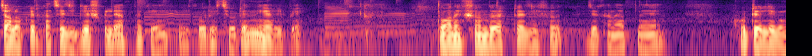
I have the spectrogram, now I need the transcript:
চালকের কাছে জিজ্ঞেস করলে আপনাকে ইকো রিসোর্টে নিয়ে আসবে। তো অনেক সুন্দর একটা রিসোর্ট যেখানে আপনি হোটেল এবং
